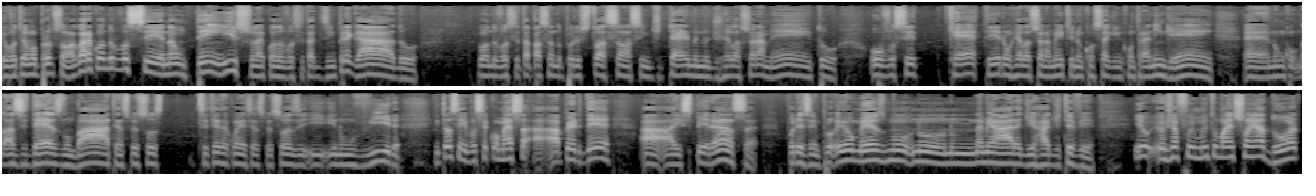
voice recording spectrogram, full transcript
eu vou ter uma profissão. Agora, quando você não tem isso, né, quando você está desempregado, quando você está passando por situação assim de término de relacionamento, ou você quer ter um relacionamento e não consegue encontrar ninguém, é, não, as ideias não batem, as pessoas você tenta conhecer as pessoas e, e não vira. Então, assim, você começa a, a perder a, a, esperança. Por exemplo, eu mesmo no, no, na minha área de rádio e TV, eu, eu já fui muito mais sonhador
